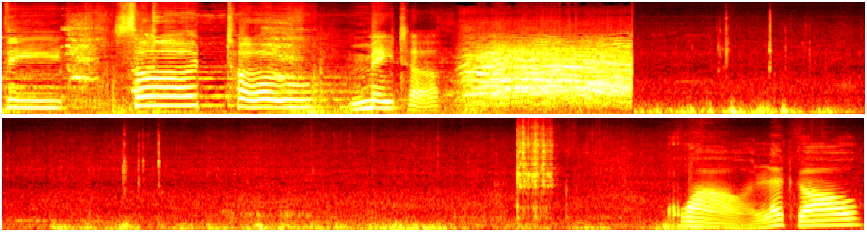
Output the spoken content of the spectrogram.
thee Sir Tow Mater. Wow. Let's go.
